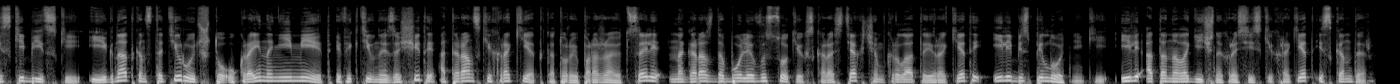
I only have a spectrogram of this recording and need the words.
Искибицкий и Игнат констатируют, что Украина не имеет эффективной защиты от иранских ракет, которые поражают цели на гораздо более высоких скоростях, чем крылатые ракеты или беспилотники, или от аналогичных российских ракет «Искандер».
